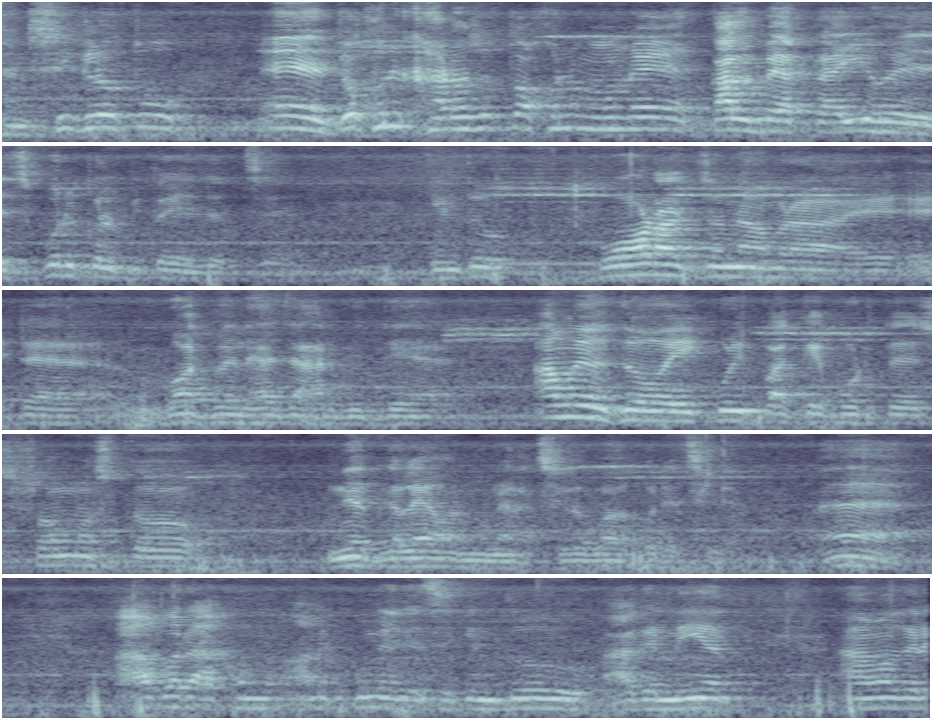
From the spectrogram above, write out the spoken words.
করছেন, সেগুলো তো যখনই খাড় হচ্ছে তখনই মনে কালবে একটা ই হয়ে যাচ্ছে, পরিকল্পিত হয়ে যাচ্ছে। কিন্তু পড়ার জন্য আমরা এটা গদ বেঁধে যাহার বিদ্যে আমিও তো এই কুড়ি পাকে পড়তে সমস্ত নিয়ত গেলে আমার মনে আছিল, বা করেছিলাম। হ্যাঁ আবার এখন অনেক কমে গেছে, কিন্তু আগে নিয়ত আমাদের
